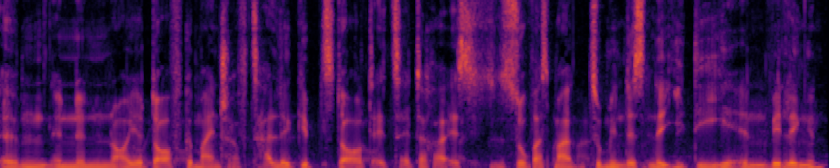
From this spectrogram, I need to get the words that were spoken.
ähm, eine neue Dorfgemeinschaftshalle gibt es dort etc. Ist sowas mal zumindest eine Idee in Willingen?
